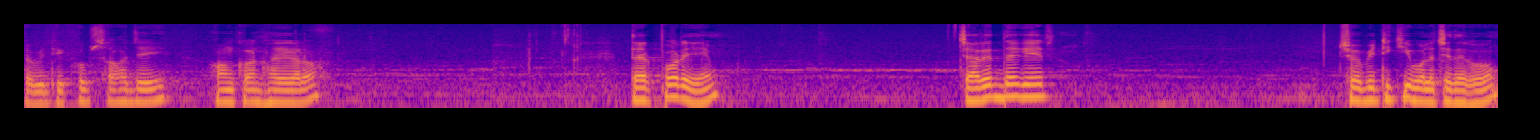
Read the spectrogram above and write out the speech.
ছবিটি খুব সহজেই অঙ্কন হয়ে গেল। তারপরে চারের দাগের ছবিটি কি বলেছে দেখো?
